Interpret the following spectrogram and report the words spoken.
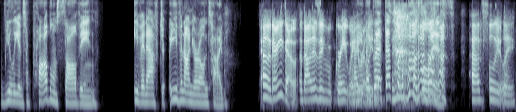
really into problem solving even after even on your own time. Oh, there you go. That is a great way right? to relate like that, That's what a puzzle is. Absolutely.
